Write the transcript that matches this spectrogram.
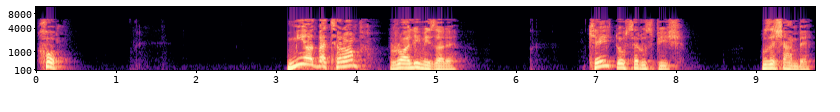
خب. میاد و ترامپ رالی می‌ذاره. کی؟ دو سه روز پیش. روز شنبه.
